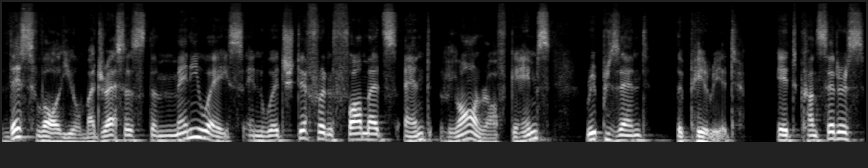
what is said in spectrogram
This volume addresses the many ways in which different formats and genre of games represent the period. It considers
